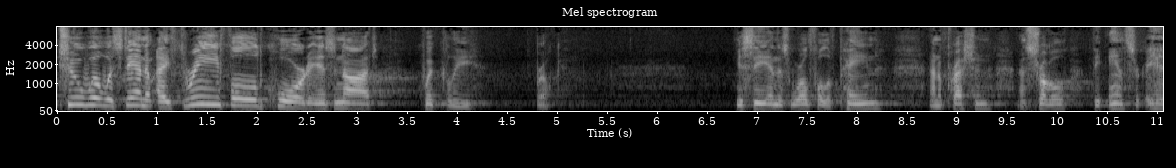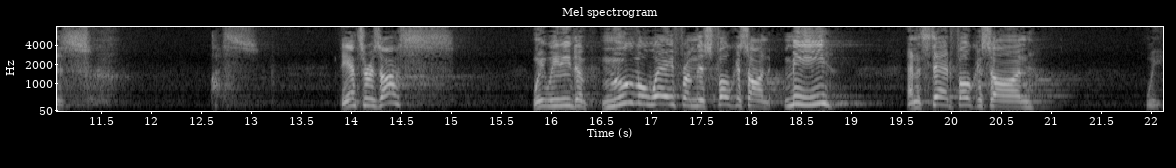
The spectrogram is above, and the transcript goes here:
two will withstand him. A threefold cord is not quickly broken. You see, in this world full of pain and oppression and struggle, the answer is us. The answer is us. We, we need to move away from this focus on me and instead focus on we.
